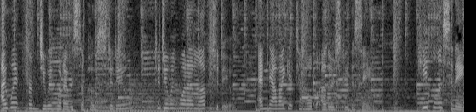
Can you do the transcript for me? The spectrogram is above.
I went from doing what I was supposed to do to doing what I love to do, and now I get to help others do the same. Keep listening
